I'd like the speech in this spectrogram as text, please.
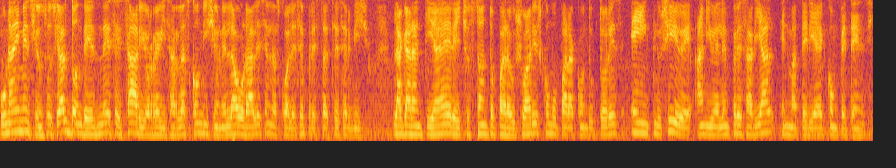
una dimensión social donde es necesario revisar las condiciones laborales en las cuales se presta este servicio, la garantía de derechos tanto para usuarios como para conductores e inclusive a nivel empresarial en materia de competencia.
